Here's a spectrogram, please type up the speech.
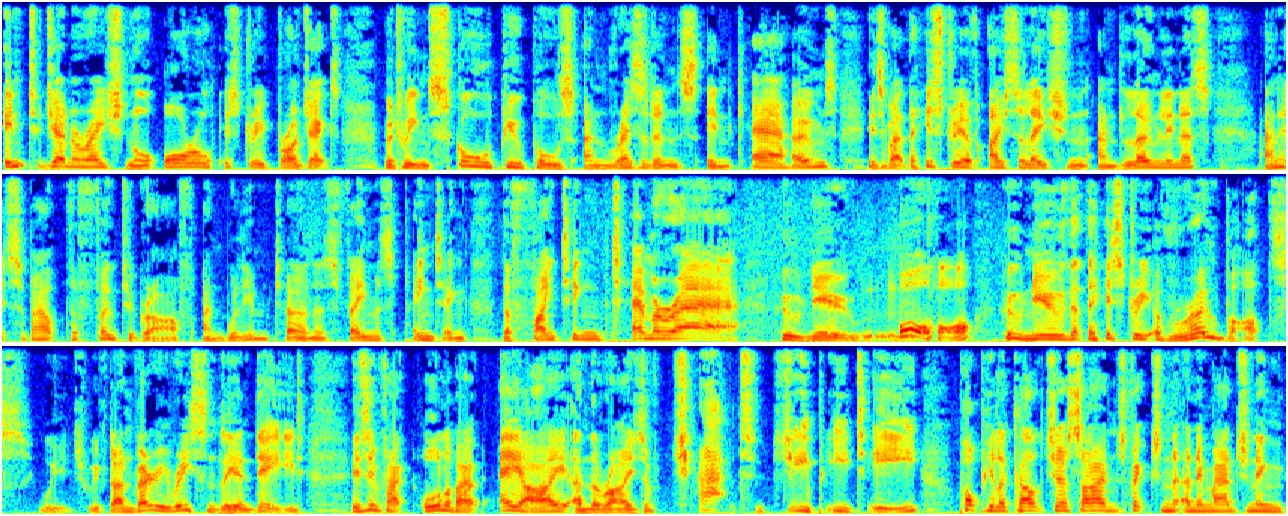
intergenerational oral history projects between school pupils and residents in care homes. It's about the history of isolation and loneliness and it's about the photograph and William Turner's famous painting The Fighting Temeraire. Who knew? Or who knew that the history of robots, which we've done very recently indeed, is in fact all about AI and the rise of chat GPT, popular culture, science fiction, and imagining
